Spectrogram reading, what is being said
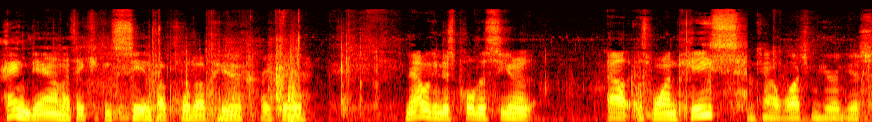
hang down. I think you can see it if I pull it up here, right there. Now we can just pull this unit out as one piece. Can kind of watch me here, I guess.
